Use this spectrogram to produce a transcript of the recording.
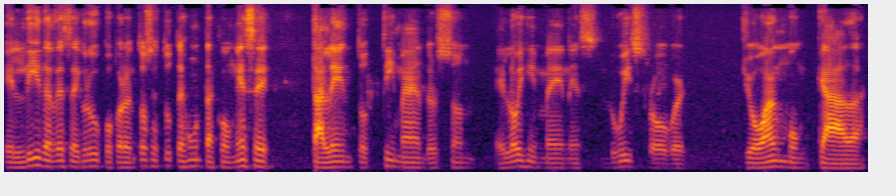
el líder de ese grupo, pero entonces tú te juntas con ese talento, Tim Anderson, Eloy Jiménez, Luis Robert, Joan Moncada.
